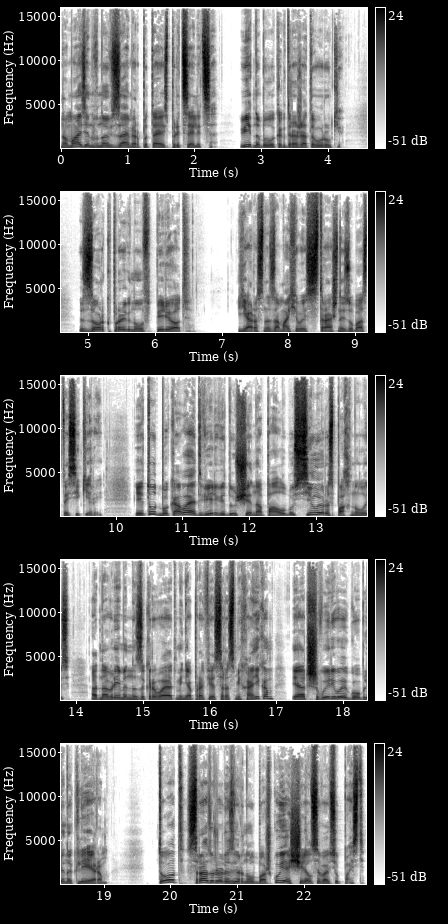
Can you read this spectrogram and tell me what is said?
Но Мазин вновь замер, пытаясь прицелиться. Видно было, как дрожат его руки. Зорг прыгнул вперед, яростно замахиваясь страшной зубастой секирой. И тут боковая дверь, ведущая на палубу, силой распахнулась, одновременно закрывая от меня профессора с механиком и отшвыривая гоблина клеером. Тот сразу же развернул башку и ощерился во всю пасть,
